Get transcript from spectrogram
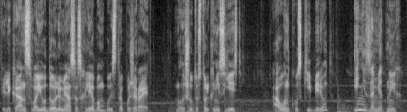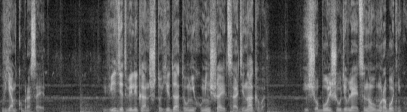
Великан свою долю мяса с хлебом быстро пожирает. Малышу-то столько не съесть. А он куски берет и незаметно их в ямку бросает. Видит великан, что еда-то у них уменьшается одинаково. Еще больше удивляется новому работнику.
